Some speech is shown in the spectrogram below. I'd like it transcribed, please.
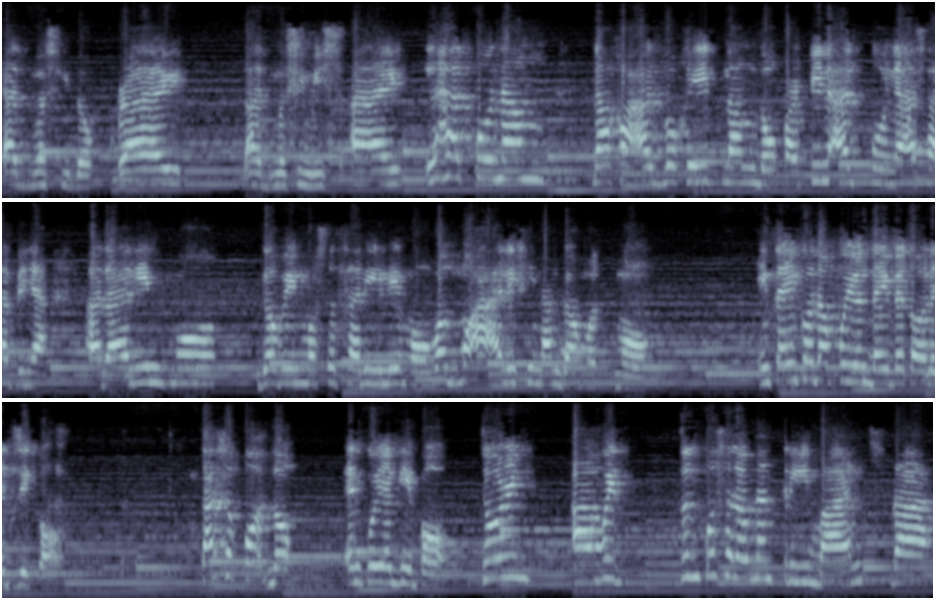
add mo si Doc Bright, add mo si Miss I. Lahat po ng naka-advocate ng DOCAR, pina-add po niya, sabi niya, aralin mo, gawin mo sa sarili mo, wag mo aalisin ang gamot mo. Intayin ko na po yung diabetology ko. Kaso po, Doc and Kuya Gibo, during, uh, with, dun po sa loob ng 3 months na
